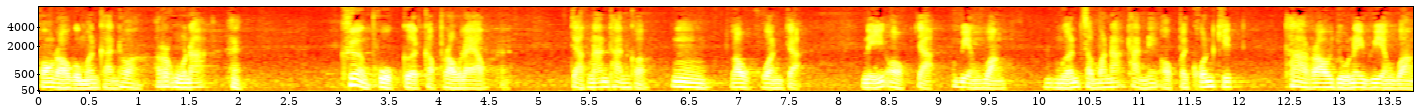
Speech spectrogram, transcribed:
ของเราก็เหมือนกันท่าระหุนะเครื่องผูกเกิดกับเราแล้ว จากนั้นท่านก็ อืม เราควรจะหนีออกจากเวียงวัง เหมือนสมณะท่านนี้ออกไปค้นคิด ถ้าเราอยู่ในเวียงวัง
